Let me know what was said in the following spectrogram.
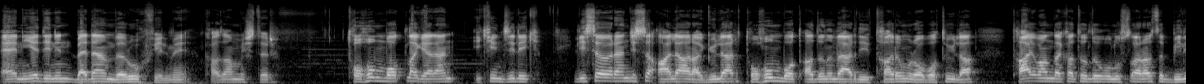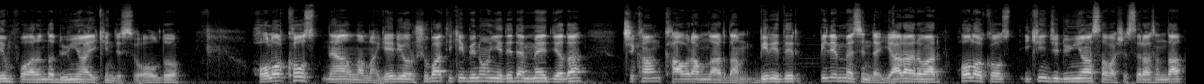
N7'nin Beden ve Ruh filmi kazanmıştır. Tohum Bot'la gelen ikincilik. Lise öğrencisi Alara Güler, Tohum Bot adını verdiği tarım robotuyla Tayvan'da katıldığı uluslararası bilim fuarında dünya ikincisi oldu. Holocaust ne anlama geliyor? Şubat 2017'de medyada çıkan kavramlardan biridir. Bilinmesinde yarar var. Holocaust 2. Dünya Savaşı sırasında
